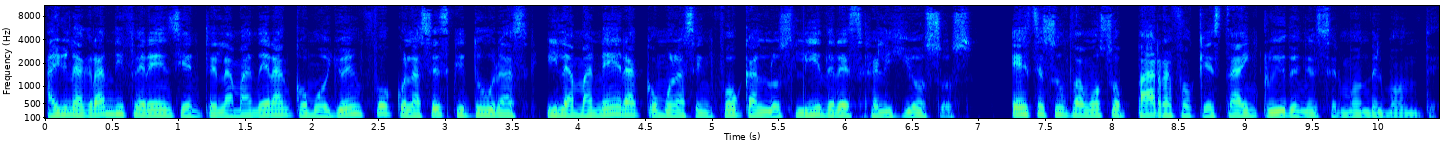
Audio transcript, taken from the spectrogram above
Hay una gran diferencia entre la manera en como yo enfoco las escrituras y la manera como las enfocan los líderes religiosos. Este es un famoso párrafo que está incluido en el Sermón del Monte.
